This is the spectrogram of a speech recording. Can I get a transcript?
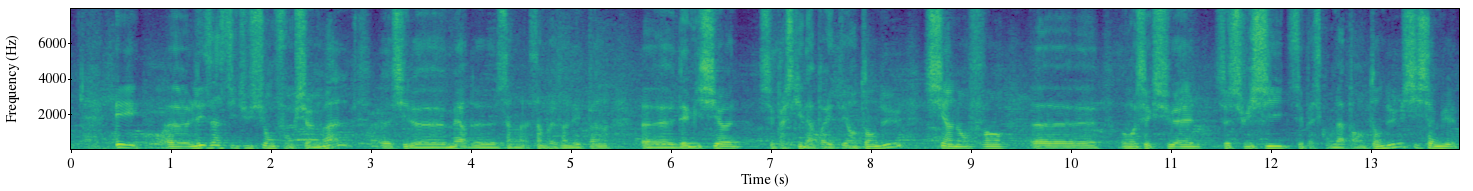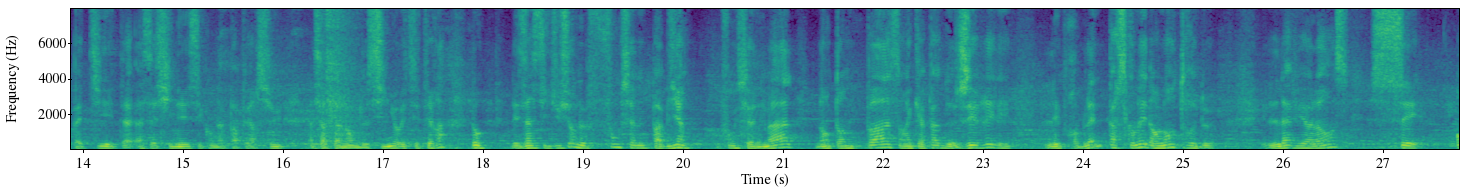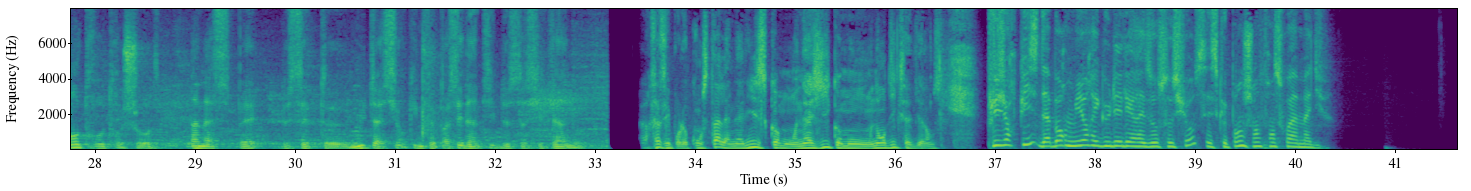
Et euh, les institutions fonctionnent mal. Euh, si le maire de Saint-Brévin-les-Pins euh, démissionne, c'est parce qu'il n'a pas été entendu. Si un enfant homosexuel se suicide, c'est parce qu'on n'a pas entendu. Si Samuel Paty est assassiné, c'est qu'on n'a pas perçu un certain nombre de signaux, etc. Donc les institutions ne fonctionnent pas bien, fonctionnent mal, n'entendent pas, sont incapables de gérer les, les problèmes parce qu'on est dans l'entre-deux. La violence, c'est entre autres choses un aspect de cette euh, mutation qui nous fait passer d'un type de société à un autre. Alors ça, c'est pour le constat, l'analyse, comment on agit, comment on indique cette violence. Plusieurs pistes. D'abord, mieux réguler les réseaux sociaux, c'est ce que pense Jean-François Amadieu.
